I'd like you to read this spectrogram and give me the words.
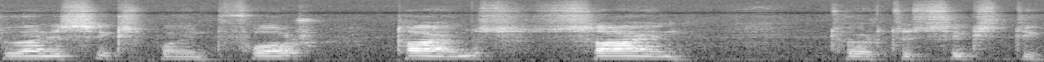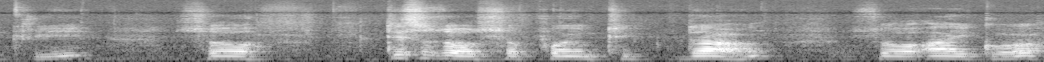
26.4 times sine 36 degree. So this is also pointing down. So I go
